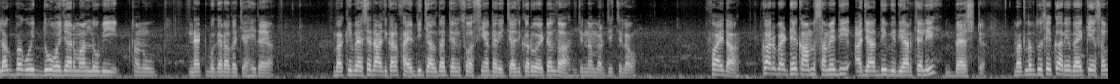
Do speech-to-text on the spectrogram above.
ਲਗਭਗ ਕੋਈ 2000 ਮੰਨ ਲਓ ਵੀ ਤੁਹਾਨੂੰ ਨੈਟ ਵਗੈਰਾ ਦਾ ਚਾਹੀਦਾ ਆ। ਬਾਕੀ ਵੈਸੇ ਤਾਂ ਅੱਜ ਕੱਲ੍ਹ 5G ਚੱਲਦਾ 380 ਦਾ ਰੀਚਾਰਜ ਕਰੋ ਏਅਰਟੈਲ ਦਾ, ਜਿੰਨਾ ਮਰਜ਼ੀ ਚਲਾਓ। ਫਾਇਦਾ, ਘਰ ਬੈਠੇ ਕੰਮ ਸਮੇਂ ਦੀ ਆਜ਼ਾਦੀ ਵਿਦਿਆਰਥੀਆਂ ਲਈ ਬੈਸਟ ਮਤਲਬ ਤੁਸੀਂ ਘਰੇ ਬਹਿ ਕੇ ਸਭ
